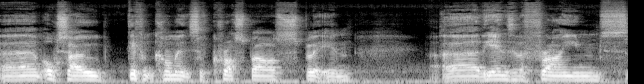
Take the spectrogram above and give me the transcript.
Um, also, different comments of crossbars splitting. Uh, the ends of the frames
